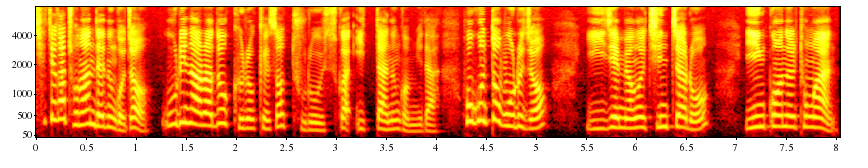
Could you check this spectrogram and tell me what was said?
체제가 전환되는 거죠. 우리나라도 그렇게 해서 들어올 수가 있다는 겁니다. 혹은 또 모르죠. 이재명을 진짜로 인권을 통한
